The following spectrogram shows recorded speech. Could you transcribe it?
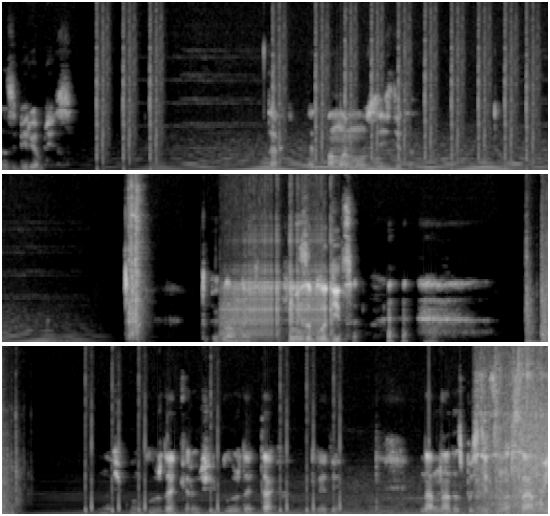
заберем сейчас. Так, это, по-моему, здесь где-то. Только главное не заблудиться. Значит, будем блуждать, короче, и блуждать. Так, погоди. Нам надо спуститься на самый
